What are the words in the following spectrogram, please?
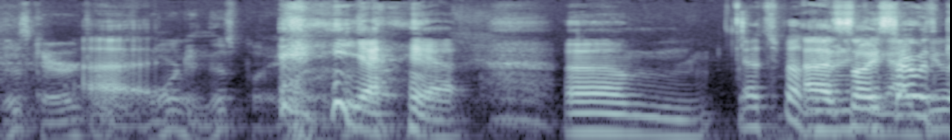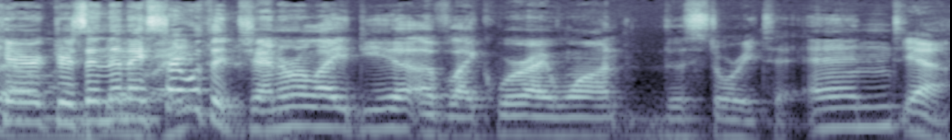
This character uh, was born in this place. yeah, yeah. Um, That's about. uh, so I thing start with characters, outline. and then Yeah, I start right. with a general idea of like where I want the story to end. Yeah.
